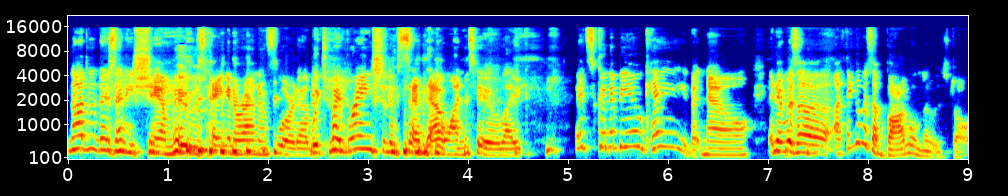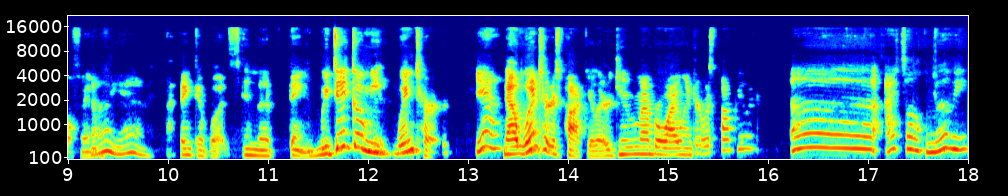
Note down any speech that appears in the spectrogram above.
Not that there's any shamus hanging around in Florida, which my brain should have said that one too. Like, it's gonna be okay, but no. And it was a, I think it was a bottlenose dolphin. Oh yeah, I think it was in the thing. We did go meet Winter. yeah. Now Winter is popular. Do you remember why Winter was popular? Uh, I saw the movie.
